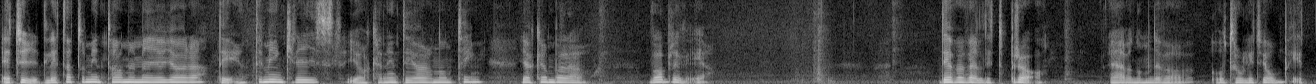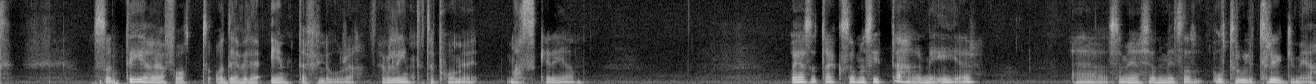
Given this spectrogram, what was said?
är tydligt att de inte har med mig att göra. Det är inte min kris. Jag kan inte göra någonting. Jag kan bara vara bredvid. Det var väldigt bra. Även om det var otroligt jobbigt. Så det har jag fått och det vill jag inte förlora. Jag vill inte ta på mig masker igen. Och jag är så tacksam att sitta här med er. Eh, som jag känner mig så otroligt trygg med.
